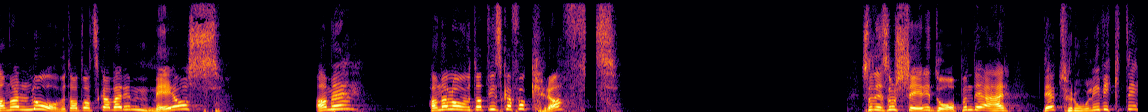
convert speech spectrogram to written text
han har lovet at han skal være med oss. Amen. Han har lovet at vi skal få kraft. Så det som skjer i dåpen, det er det er utrolig viktig,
